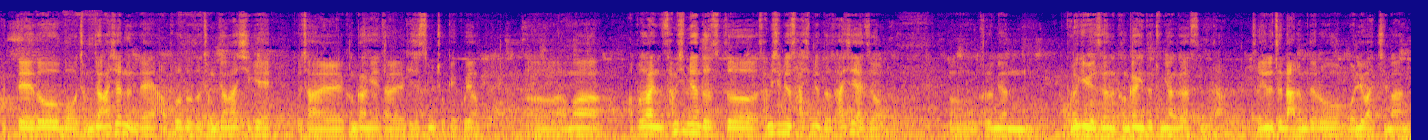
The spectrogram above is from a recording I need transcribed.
그때도 뭐 정정하셨는데 앞으로도 더 정정하시게 또잘 건강에 잘 계셨으면 좋겠고요. 어, 아마 앞으로 한 30년 더, 더 30년, 40년 더 사셔야죠. 어, 그러면 그러기 위해서는 건강이 더 중요한 것 같습니다. 저희는 저 나름대로 멀리 왔지만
